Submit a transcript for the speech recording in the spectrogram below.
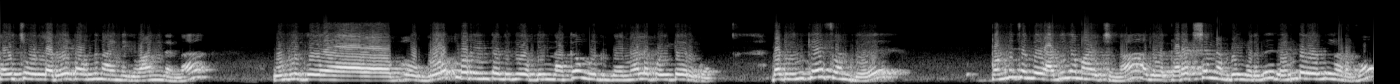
கழிச்சு உள்ள ரேட்டை வந்து நான் இன்னைக்கு வாங்கினேன்னா உங்களுக்கு க்ரோத் ஓரியன்ட் இது அப்படின்னாக்கா உங்களுக்கு மேலே போயிட்டே இருக்கும். பட் இன்கேஸ் வந்து பங்குச்சந்தை அதிகமாயிடுச்சுன்னா அதுல கரெக்ஷன் அப்படிங்கிறது ரெண்டு விதத்தில் நடக்கும்.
